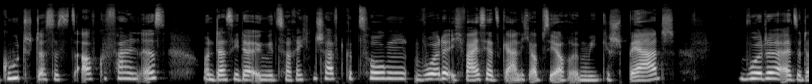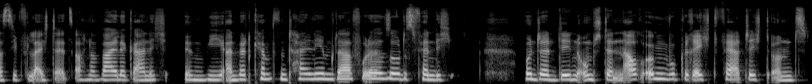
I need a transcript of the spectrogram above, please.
gut, dass es aufgefallen ist und dass sie da irgendwie zur Rechenschaft gezogen wurde. Ich weiß jetzt gar nicht, ob sie auch irgendwie gesperrt wurde, also dass sie vielleicht da jetzt auch eine Weile gar nicht irgendwie an Wettkämpfen teilnehmen darf oder so. Das fände ich unter den Umständen auch irgendwo gerechtfertigt. Und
